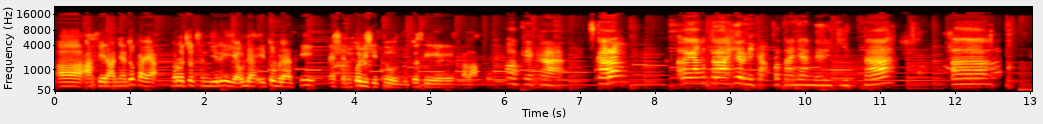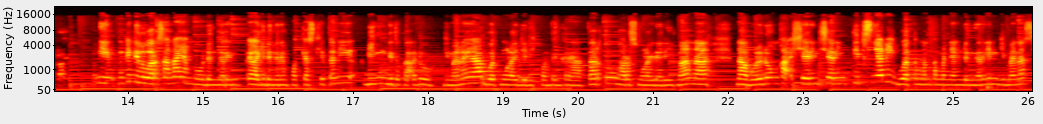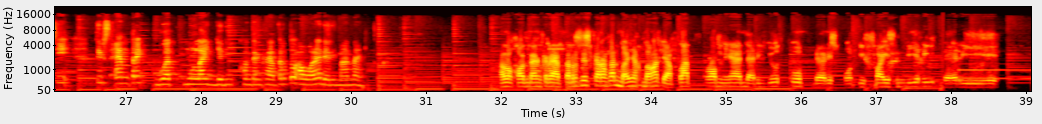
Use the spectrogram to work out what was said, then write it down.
uh, akhirannya itu kayak ngerucut sendiri ya udah itu berarti passionku di situ gitu sih kalau aku. Oke kak, sekarang uh, yang terakhir nih kak pertanyaan dari kita. Uh, nih mungkin di luar sana yang mau dengerin eh lagi dengerin podcast kita nih bingung gitu kak. Aduh gimana ya buat mulai jadi konten kreator tuh harus mulai dari mana? Nah boleh dong kak sharing sharing tipsnya nih buat teman-teman yang dengerin. Gimana sih tips and trick buat mulai jadi konten kreator tuh awalnya dari mana gitu kalau konten creator sih sekarang kan banyak banget ya platformnya dari YouTube, dari Spotify sendiri, dari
